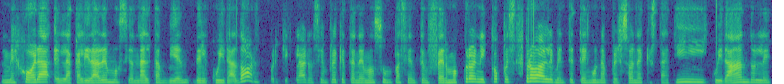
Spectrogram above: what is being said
mejora la calidad emocional también del cuidador, porque claro, siempre que tenemos un paciente enfermo crónico, pues probablemente tenga una persona que está allí cuidándole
